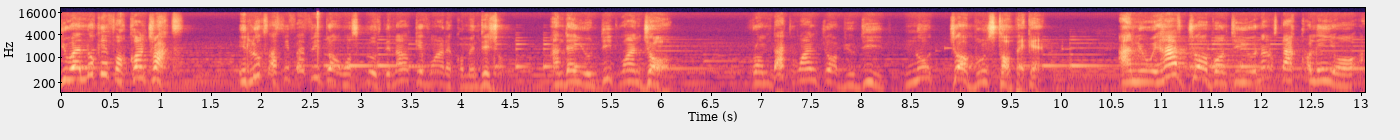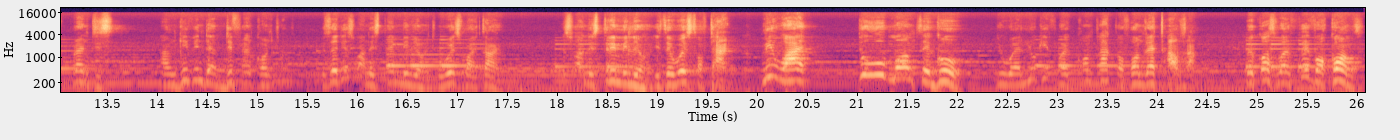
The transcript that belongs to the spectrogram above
You were looking for contracts. It looks as if every door was closed. They now gave one recommendation. And then you did one job. From that one job you did, no job will stop again. And you will have job until you now start calling your apprentice and giving them different contracts. You say, this one is 10 million, it will waste my time. This one is 3 million, it's a waste of time. Meanwhile, two months ago, you were looking for a contract of 100,000. Because when favor comes,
